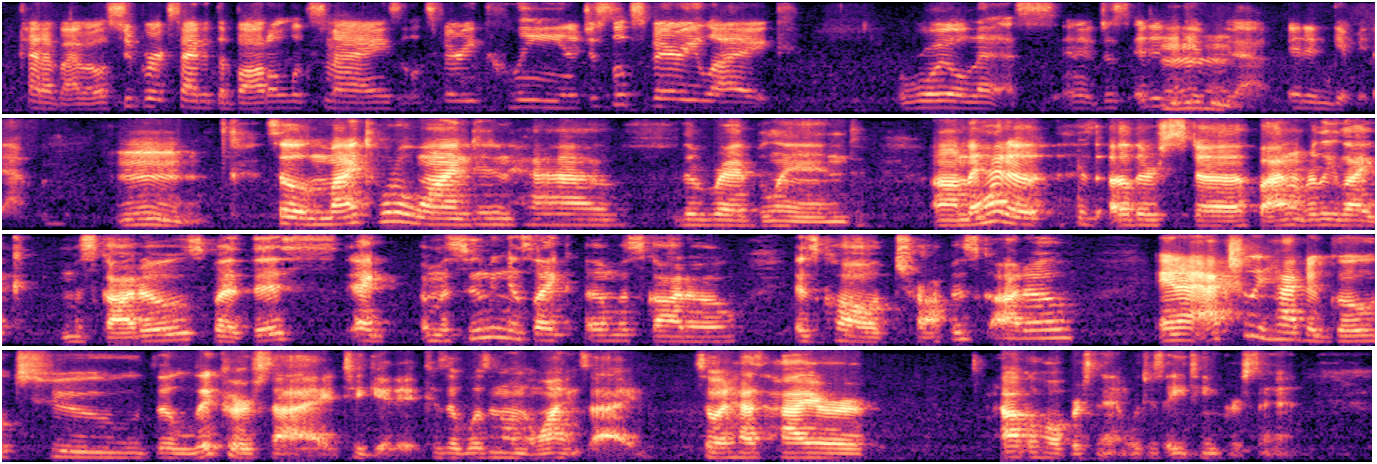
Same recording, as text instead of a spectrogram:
kind of vibe. I was super excited. The bottle looks nice. It looks very clean. It just looks very like royal less, and it just it didn't give me Mm. that. It didn't give me that. Mm. So my total wine didn't have the red blend. Um, they had a, his other stuff, but I don't really like Moscatos. But this, I, I'm assuming, is like a Moscato. It's called Tropiscato, and I actually had to go to the liquor side to get it because it wasn't on the wine side. So it has higher alcohol percent, which is 18%.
